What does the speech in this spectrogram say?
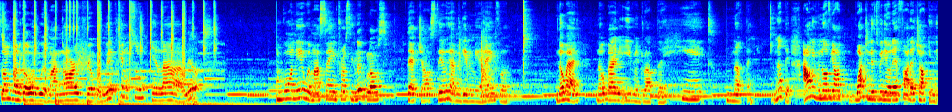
So I'm gonna go in with my NARS Velvet Lip Pencil and line my lips. I'm going in with my same trusty lip gloss that y'all still haven't given me a name for. Nobody. Nobody even dropped a hint. Nothing. Nothing. I don't even know if y'all watching this video that far that y'all can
